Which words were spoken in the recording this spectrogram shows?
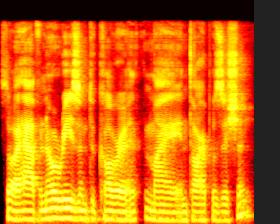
So I have no reason to cover my entire position.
